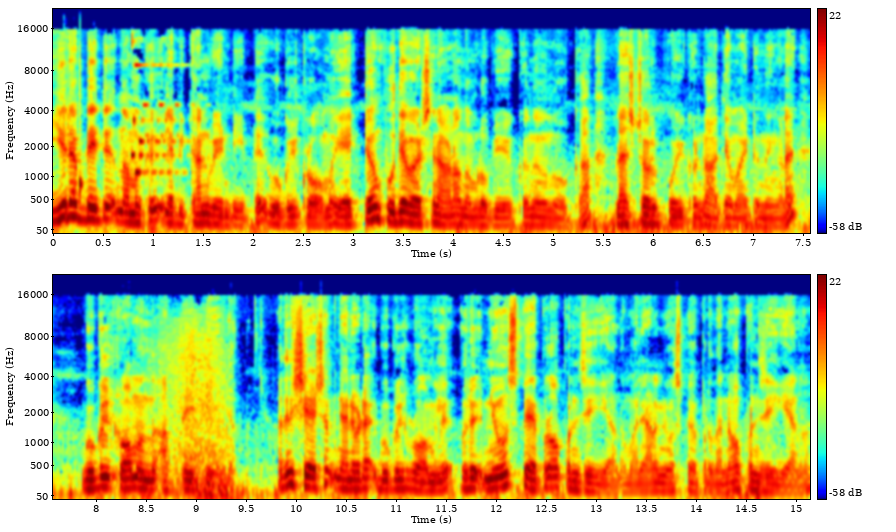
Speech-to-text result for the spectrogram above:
ഈ ഒരു അപ്ഡേറ്റ് നമുക്ക് ലഭിക്കാൻ വേണ്ടിയിട്ട് ഗൂഗിൾ ക്രോം ഏറ്റവും പുതിയ വേർഷൻ ആണോ നമ്മൾ ഉപയോഗിക്കുന്നത് നോക്കുക. പ്ലേ സ്റ്റോറിൽ പോയിക്കൊണ്ട് ആദ്യമായിട്ട് നിങ്ങളെ ഗൂഗിൾ ക്രോം ഒന്ന് അപ്ഡേറ്റ് ചെയ്യുക. അതിനുശേഷം ഞാനിവിടെ ഗൂഗിൾ ക്രോമിൽ ഒരു ന്യൂസ് പേപ്പർ ഓപ്പൺ ചെയ്യുകയാണ്. മലയാളം ന്യൂസ് പേപ്പർ തന്നെ ഓപ്പൺ ചെയ്യുകയാണ്.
